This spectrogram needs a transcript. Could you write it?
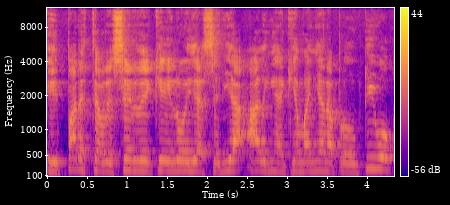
eh, para establecer de que él o ella sería alguien aquí mañana productivo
